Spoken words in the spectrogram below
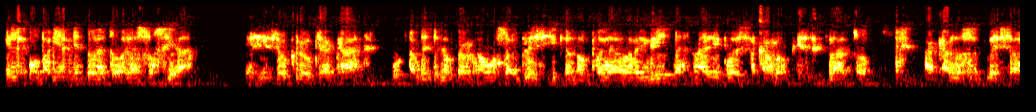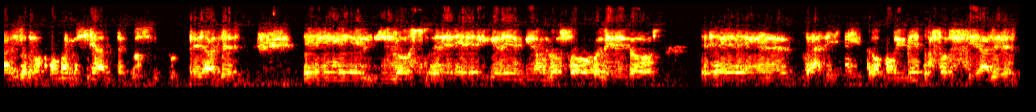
el acompañamiento de toda la sociedad. Yo creo que acá, justamente lo que hablamos al principio, no puede haber gritas, nadie puede sacar los pies del plato. Acá los empresarios, los comerciantes, los industriales, eh, los eh, gremios, los obreros, eh, los distintos movimientos sociales,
